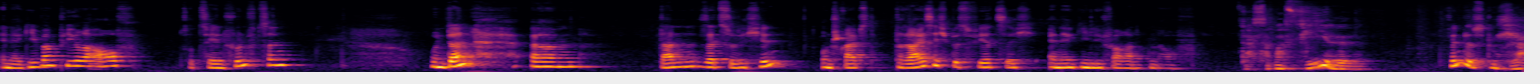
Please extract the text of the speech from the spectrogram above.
Energievampire auf, so 10, 15, und dann, ähm, dann setzt du dich hin und schreibst 30 bis 40 Energielieferanten auf. Das ist aber viel. Findest du? Ja.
